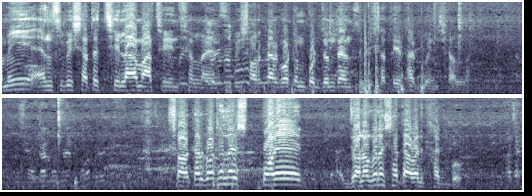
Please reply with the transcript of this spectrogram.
আমি এনসিপির সাথে ছিলাম আছি ইনশাল্লাহ। এনসিপি সরকার গঠন পর্যন্ত এনসিপির সাথে থাকব ইনশাল্লাহ। সরকার গঠনের সরকার গঠনের পরে জনগণের সাথে আবার থাকব। আচ্ছা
